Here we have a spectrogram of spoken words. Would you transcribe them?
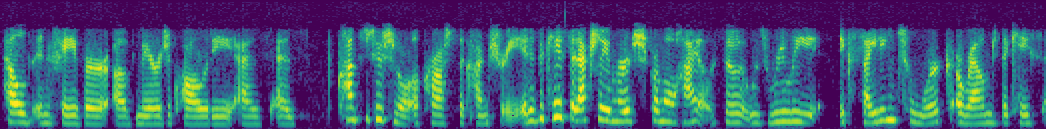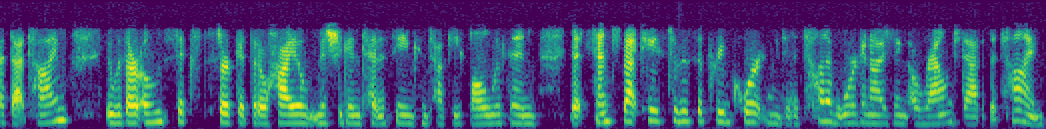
held in favor of marriage equality as, as constitutional across the country. It is a case that actually emerged from Ohio, so it was really exciting to work around the case at that time. It was our own Sixth Circuit that Ohio, Michigan, Tennessee, and Kentucky fall within that sent that case to the Supreme Court, and we did a ton of organizing around that at the time.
